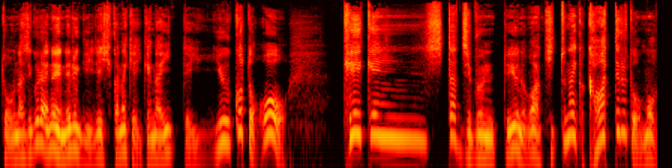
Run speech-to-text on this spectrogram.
と同じぐらいのエネルギーで弾かなきゃいけないっていうことを経験した自分っていうのはきっと何か変わってると思うっ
